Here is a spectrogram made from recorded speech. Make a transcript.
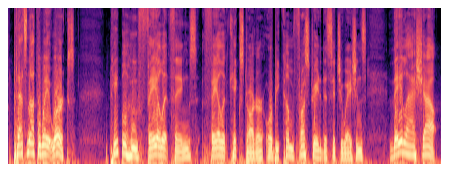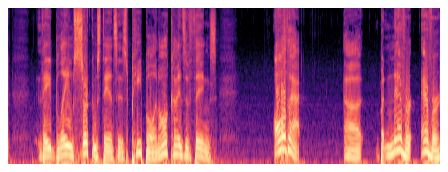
But that's not the way it works. People who fail at things, fail at Kickstarter, or become frustrated at situations, they lash out. They blame circumstances, people, and all kinds of things. All that, uh, but never, ever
